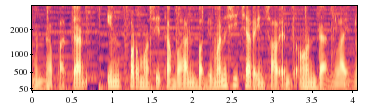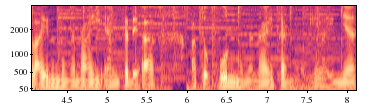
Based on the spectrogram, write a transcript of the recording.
mendapatkan informasi tambahan bagaimana sih cara install add-on dan lain-lain mengenai NVDA ataupun mengenai teknologi lainnya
